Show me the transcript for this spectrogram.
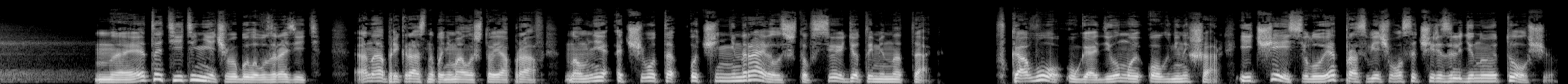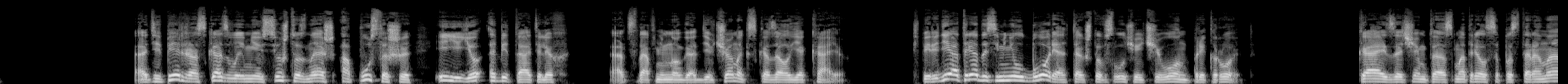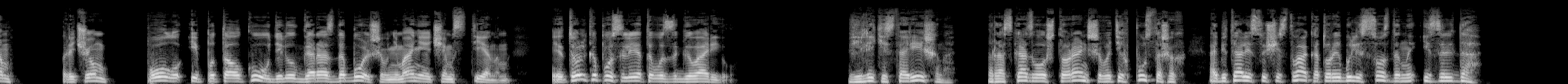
На это Тите нечего было возразить. Она прекрасно понимала, что я прав, но мне от чего-то очень не нравилось, что все идет именно так. В кого угодил мой огненный шар? И чей силуэт просвечивался через ледяную толщу? А теперь рассказывай мне все, что знаешь о пустоши и ее обитателях. Отстав немного от девчонок, сказал я Каю. Впереди отряда семенил Боря, так что в случае чего он прикроет. Кай зачем-то осмотрелся по сторонам, причем полу и потолку уделил гораздо больше внимания, чем стенам, и только после этого заговорил. Великий старейшина рассказывал, что раньше в этих пустошах обитали существа, которые были созданы из льда.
